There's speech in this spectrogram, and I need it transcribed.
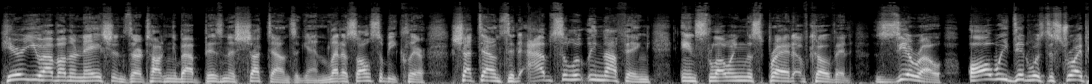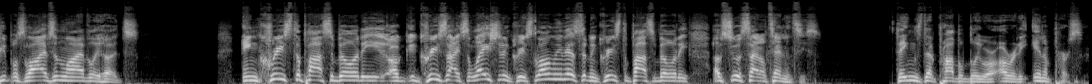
Here you have other nations that are talking about business shutdowns again. Let us also be clear shutdowns did absolutely nothing in slowing the spread of COVID. Zero. All we did was destroy people's lives and livelihoods. Increase the possibility, uh, increase isolation, increase loneliness, and increase the possibility of suicidal tendencies. Things that probably were already in a person.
